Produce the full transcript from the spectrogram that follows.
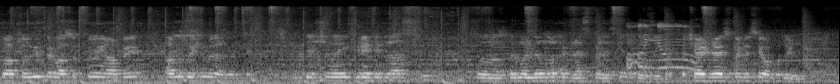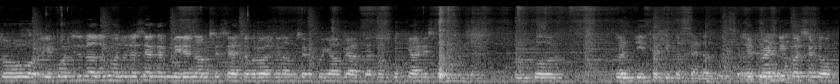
तो आप सभी करवा सकते हो यहाँ पे आप लोकेशन बता सकते हैं। लोकेशन है ग्रेट क्लास परमंडल और एड्रेस पैलेस के अपोजिट अच्छा एड्रेस पैलेस जैसे अपोजिट तो एक और चीज़ बता दो कि मतलब जैसे अगर मेरे नाम से सैस अग्रवाल के नाम से अगर कोई यहाँ पे आता है तो उसको क्या डिस्काउंट मिलता है? उनको ट्वेंटी थर्टी परसेंट आपको twenty percent off.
